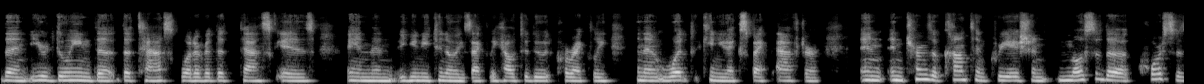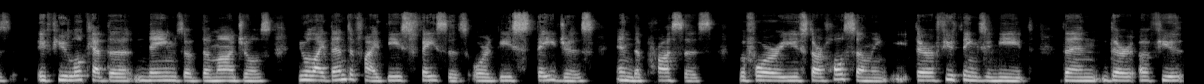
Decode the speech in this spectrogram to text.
Then you're doing the the task whatever the task is and then you need to know exactly how to do it correctly. And then what can you expect after? And in terms of content creation most of the courses if you look at the names of the modules you'll identify these phases or these stages in the process before you start wholesaling. There are a few things you need then there are a few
